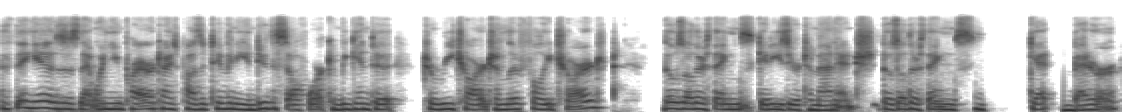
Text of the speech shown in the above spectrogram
The thing is, is that when you prioritize positivity and do the self work and begin to, to recharge and live fully charged, those other things get easier to manage. Those other things get better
